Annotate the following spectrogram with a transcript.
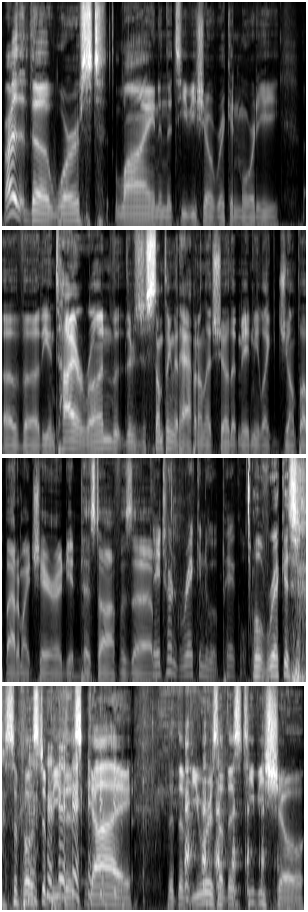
Probably the worst line in the TV show Rick and Morty of uh, the entire run. There's just something that happened on that show that made me like jump up out of my chair and get pissed off. Was uh, They turned Rick into a pickle. well, Rick is supposed to be this guy that the viewers of this TV show.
